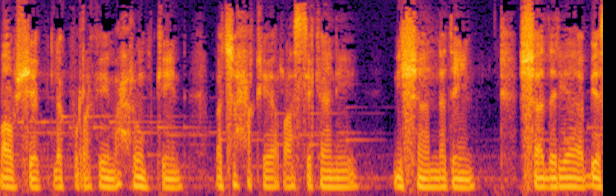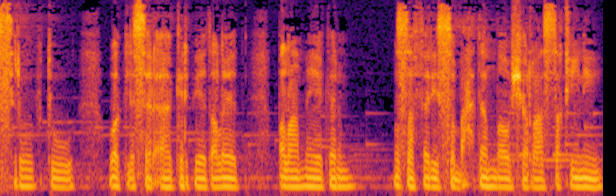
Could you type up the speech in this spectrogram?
باوشێک لە کوڕەکەی مەحروم بکەین، بە چ حەقێ ڕاستیەکانی نیشان نەدەین؟ شادەریا بێ سروبت و وەک لەسەر ئاگر پێ دەڵێت، بەڵام مەیەگەرم مزەفەری سبح دەم باوکی ڕاستەقینەی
